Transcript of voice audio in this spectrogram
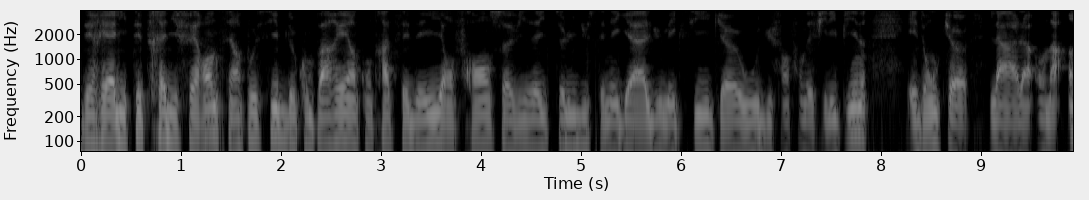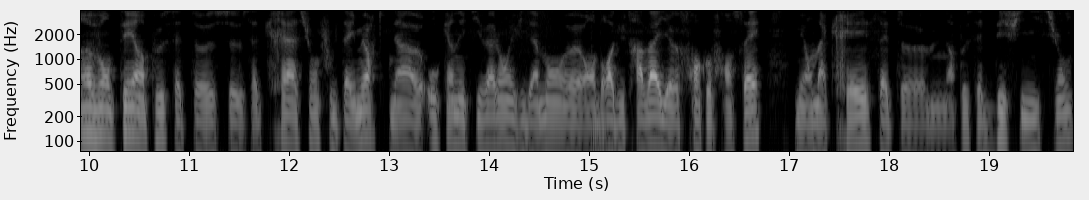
des réalités très différentes. C'est impossible de comparer un contrat de CDI en France vis-à-vis de celui du Sénégal, du Mexique ou du fin fond des Philippines. Et donc, là, on a inventé un peu cette, cette création full-timer qui n'a aucun équivalent, évidemment, en droit du travail franco-français. Mais on a créé cette, un peu cette définition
